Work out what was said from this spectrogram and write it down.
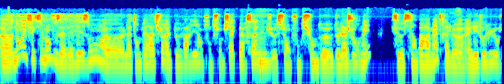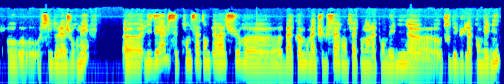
Euh, non, effectivement, vous avez raison. euh, la température, elle peut varier en fonction de chaque personne Mm. et puis aussi en fonction de, de la journée. C'est aussi un paramètre. Elle, elle évolue au, au- au fil de la journée. Euh, L'idéal, c'est de prendre sa température, euh, bah, comme on a pu le faire en fait pendant la pandémie, euh, au tout début de la pandémie.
